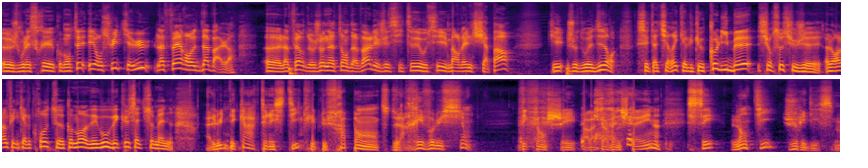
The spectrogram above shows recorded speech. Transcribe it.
euh, je vous laisserai commenter. Et ensuite, il y a eu l'affaire Daval, l'affaire de Jonathan Daval et j'ai cité aussi Marlène Schiappa qui, je dois dire, s'est attiré quelques colibets sur ce sujet. Alors Alain Finkielkraut, comment avez-vous vécu cette semaine? L'une des caractéristiques les plus frappantes de la révolution déclenchée par l'affaire Weinstein, c'est l'anti-juridisme.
